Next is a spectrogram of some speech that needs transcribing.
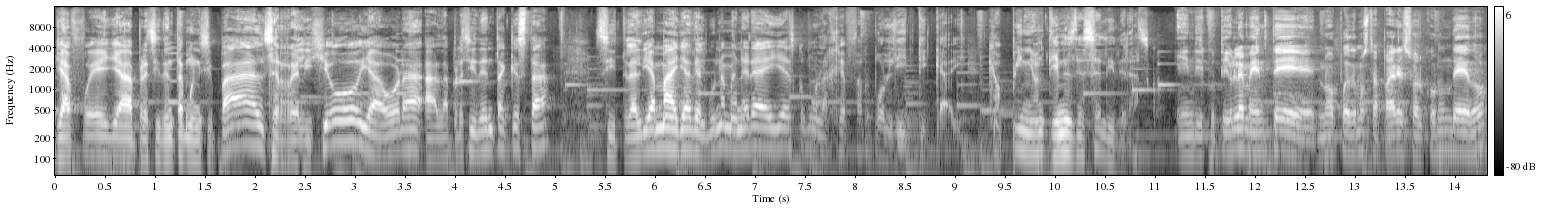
Ya fue ella presidenta municipal, se religió y ahora a la presidenta que está, Citlalia Maya, de alguna manera ella es como la jefa política. ¿Qué opinión tienes de ese liderazgo? Indiscutiblemente no podemos tapar el sol con un dedo.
